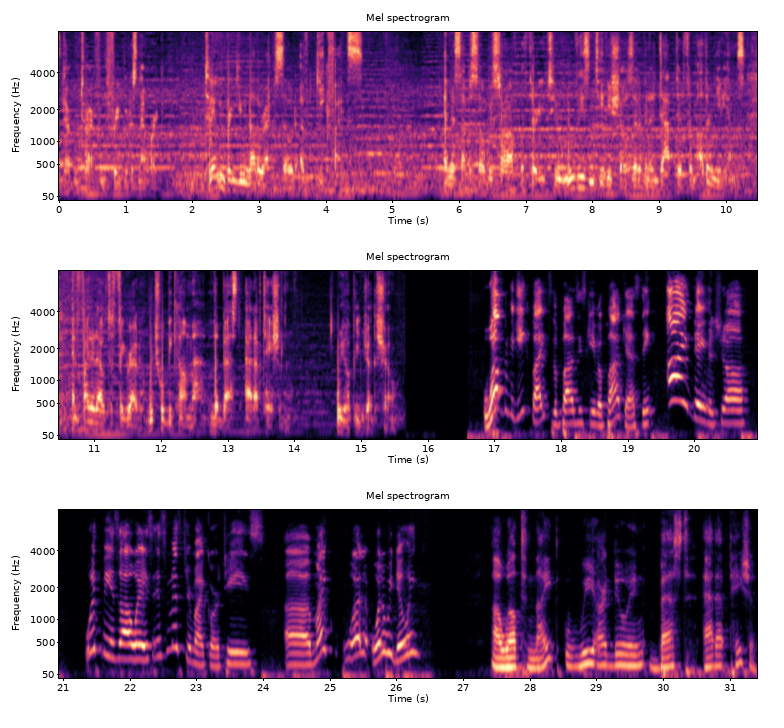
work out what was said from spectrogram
Is from the Freebooters Network. Today we bring you another episode of Geek Fights. In this episode, we start off with 32 movies and TV shows that have been adapted from other mediums and fight it out to figure out which will become the best adaptation. We hope you enjoyed the show. Welcome to Geek Fights, the Ponzi scheme of podcasting. I'm Damon Shaw. With me, as always, is Mr. Mike Ortiz. Uh, Mike, what what are we doing? Uh, well, tonight we are doing best adaptation.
